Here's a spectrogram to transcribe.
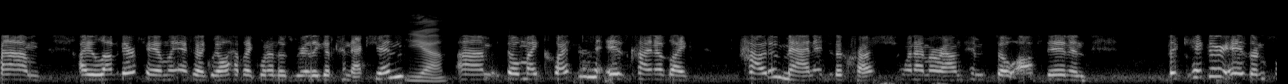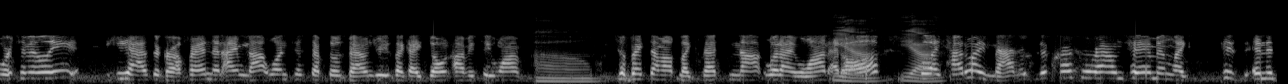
Um, I love their family. I feel like we all have like one of those really good connections. Yeah. Um, so my question is kind of like how to manage the crush when I'm around him so often. And the kicker is, unfortunately, he has a girlfriend, and I'm not one to step those boundaries. Like I don't obviously want Oh. to break them up. Like that's not what I want at yeah. all. Yeah. So like, how do I manage the crush around him and like his? And it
